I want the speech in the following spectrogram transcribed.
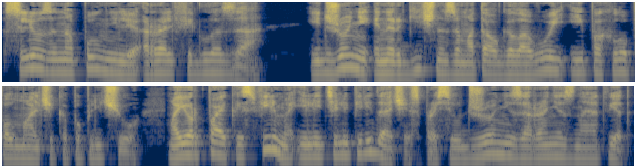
Слезы наполнили Ральфи глаза. И Джонни энергично замотал головой и похлопал мальчика по плечу. «Майор Пайк из фильма или телепередачи?» – спросил Джонни, заранее зная ответ.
